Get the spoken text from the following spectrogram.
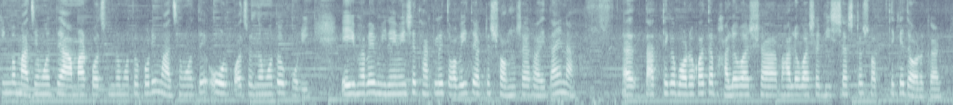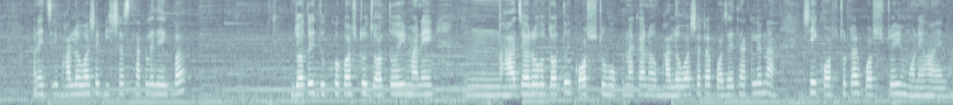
কিংবা মাঝে মধ্যে আমার পছন্দ মতো করি, মাঝে মধ্যে ওর পছন্দ মতো করি। এইভাবে মিলেমিশে থাকলে তবেই তো একটা সংসার হয়, তাই না? তার থেকে বড় কথা ভালোবাসা ভালোবাসা বিশ্বাসটা সব থেকে দরকার। মানে যে ভালোবাসা, বিশ্বাস থাকলে দেখবা যতই দুঃখ কষ্ট, যতই মানে হাজারো, যতই কষ্ট হোক না কেন, ভালোবাসাটা বজায় থাকলে না, সেই কষ্টটার কষ্টই মনে হয় না।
